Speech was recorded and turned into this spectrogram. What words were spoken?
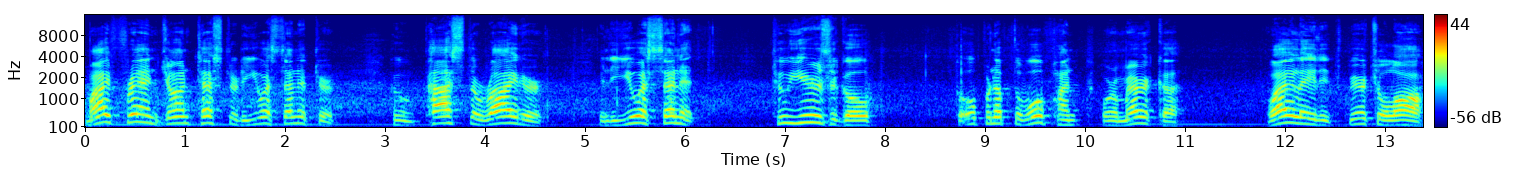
My friend Jon Tester, the U.S. Senator, who passed the rider in the U.S. Senate two years ago to open up the wolf hunt for America, violated spiritual law,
